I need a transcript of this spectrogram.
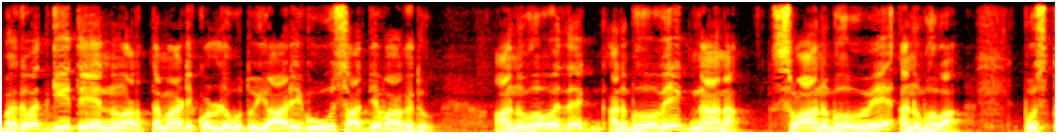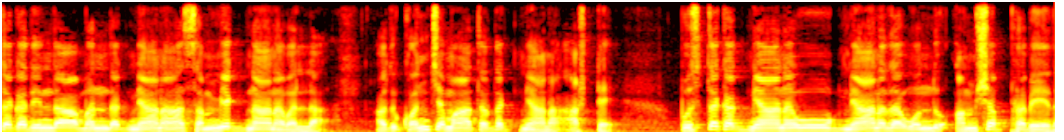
ಭಗವದ್ಗೀತೆಯನ್ನು ಅರ್ಥ ಮಾಡಿಕೊಳ್ಳುವುದು ಯಾರಿಗೂ ಸಾಧ್ಯವಾಗದು. ಅನುಭವದ, ಅನುಭವವೇ ಜ್ಞಾನ, ಸ್ವಾನುಭವವೇ ಅನುಭವ. ಪುಸ್ತಕದಿಂದ ಬಂದ ಜ್ಞಾನ ಸಮ್ಯಕ್ ಜ್ಞಾನವಲ್ಲ, ಅದು ಕೊಂಚ ಮಾತ್ರದ ಜ್ಞಾನ ಅಷ್ಟೇ. ಪುಸ್ತಕ ಜ್ಞಾನವು ಜ್ಞಾನದ ಒಂದು ಅಂಶ ಪ್ರಭೇದ.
